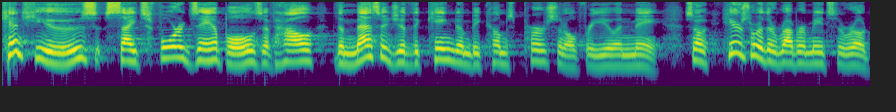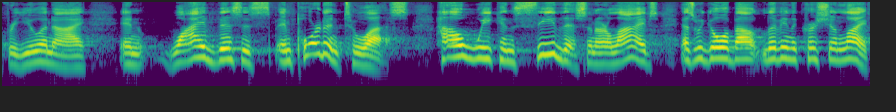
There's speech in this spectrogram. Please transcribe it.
Kent Hughes cites four examples of how the message of the kingdom becomes personal for you and me. So here's where the rubber meets the road for you and I, and why this is important to us, how we can see this in our lives as we go about living the Christian life.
